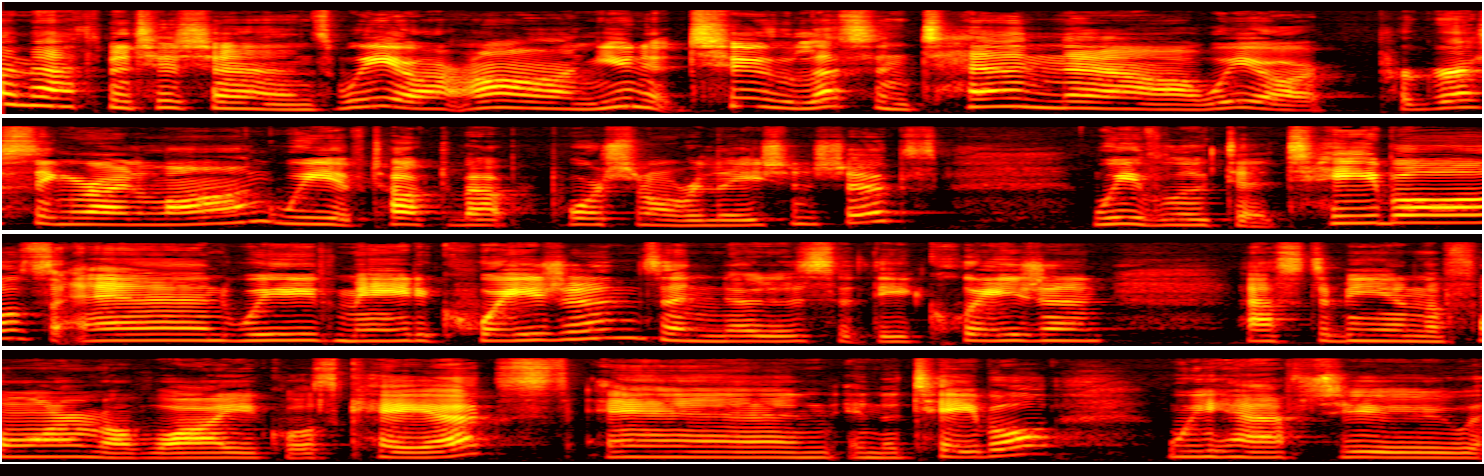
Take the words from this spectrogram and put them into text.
my mathematicians. We are on Unit 2, Lesson 10 now. We are progressing right along. We have talked about proportional relationships. We've looked at tables and we've made equations and notice that the equation has to be in the form of y equals kx and in the table we have to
